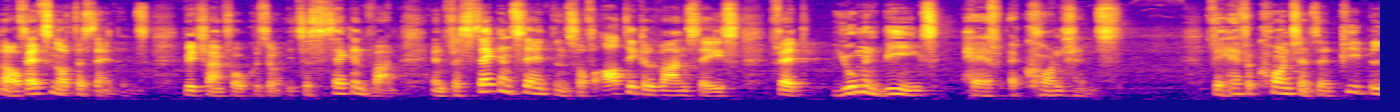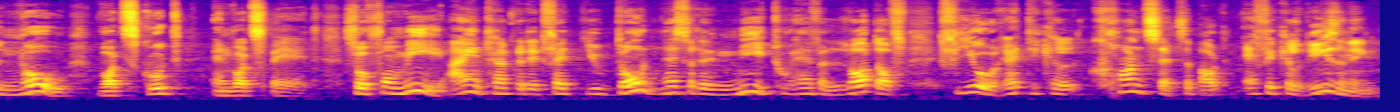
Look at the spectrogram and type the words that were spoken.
Now, that's not the sentence which I'm focusing on. It's the second one. And the second sentence of Article 1 says that human beings have a conscience. They have a conscience and people know what's good and what's bad. So for me, I interpret it that you don't necessarily need to have a lot of theoretical concepts about ethical reasoning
